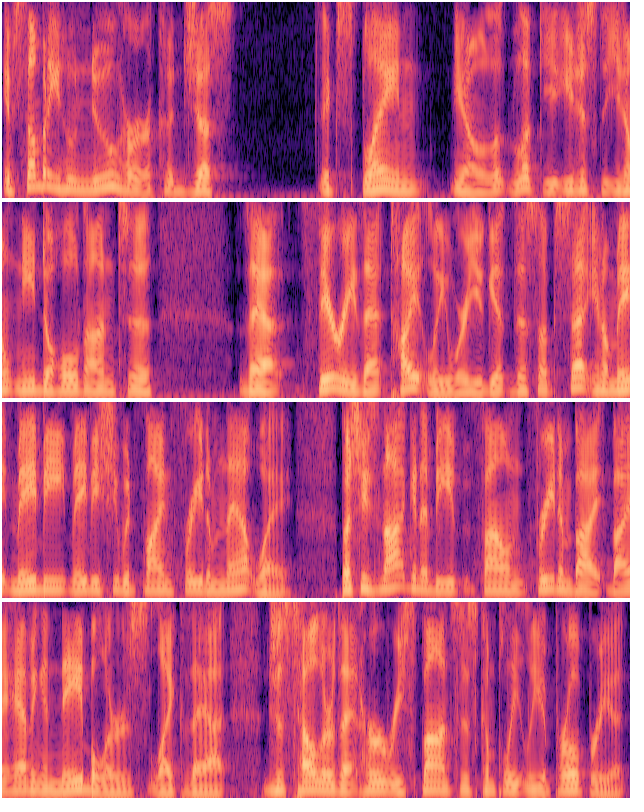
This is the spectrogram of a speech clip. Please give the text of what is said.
if somebody who knew her could just explain, you know, look, you, you just you don't need to hold on to that theory that tightly where you get this upset you know may, maybe maybe she would find freedom that way. But she's not going to be found freedom by by having enablers like that just tell her that her response is completely appropriate.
